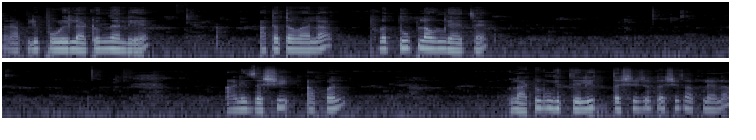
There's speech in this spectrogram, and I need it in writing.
तर आपली पोळी लाटून झाली आहे. आता तवाला थोडं तूप लावून घ्यायचं आहे. आणि जशी आपण लाटून घेतलेली तशीच्या तशीच आपल्याला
